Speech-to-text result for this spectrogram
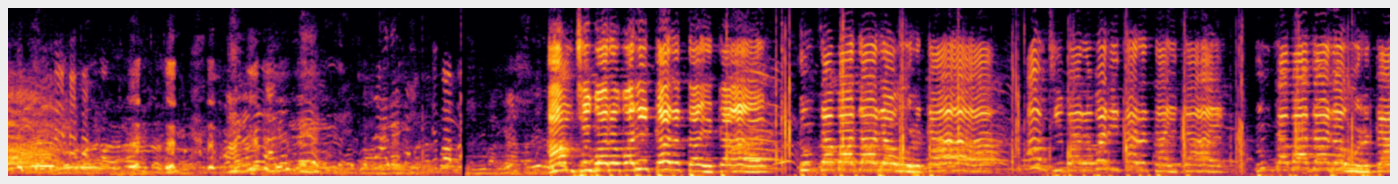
आमची बरोबरी करताय काय तुमचा बाजार उरका? आमची बरोबरी करताय काय तुमचा बाजार उरका?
